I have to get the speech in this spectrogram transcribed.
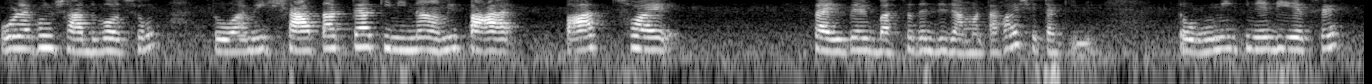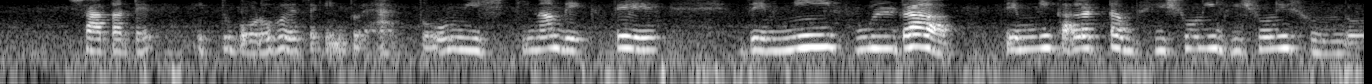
ওর এখন সাত বছর, তো আমি সাত আটটা কিনি না, আমি পা- পাঁচ ছয় সাইজের বাচ্চাদের যে জামাটা হয় সেটা কিনি। তো উনি কিনে দিয়েছে, সাত আটের একটু বড় হয়েছে কিন্তু এত মিষ্টি না দেখতে। যেমনি ফুলটা, তেমনি কালারটা ভীষণই ভীষণই সুন্দর।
